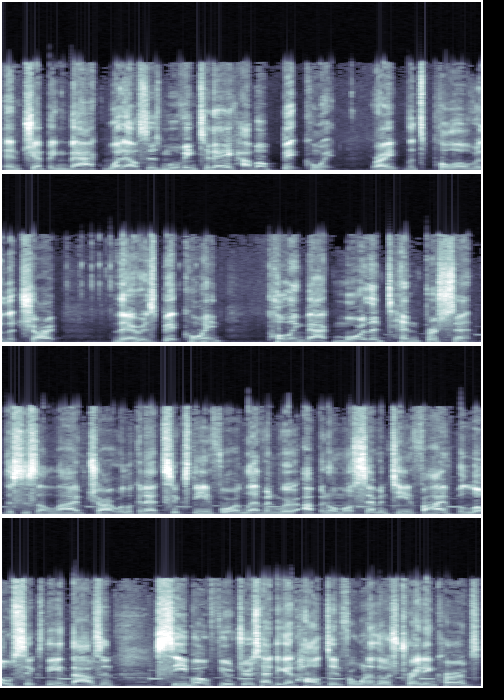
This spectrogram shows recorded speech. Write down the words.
And chipping back, what else is moving today? How about Bitcoin, right? Let's pull over the chart. There is Bitcoin pulling back more than 10%. This is a live chart we're looking at, 16,411. We're up at almost 17.5, below 16,000. Cboe futures had to get halted for one of those trading curbs,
